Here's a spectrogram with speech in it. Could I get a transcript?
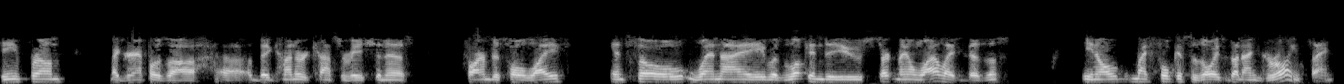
came from. My grandpa was a, a big hunter, conservationist, farmed his whole life. And so when I was looking to start my own wildlife business, you know, my focus has always been on growing things.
